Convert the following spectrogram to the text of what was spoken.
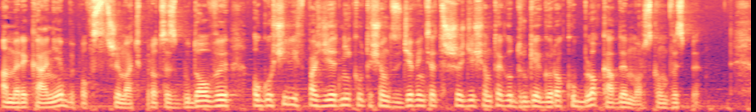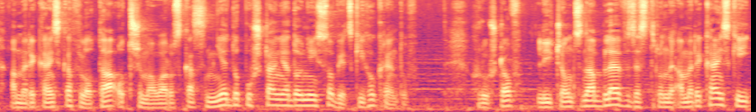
Amerykanie, by powstrzymać proces budowy, ogłosili w październiku 1962 roku blokadę morską wyspy. Amerykańska flota otrzymała rozkaz niedopuszczania do niej sowieckich okrętów. Chruszczow, licząc na blef ze strony amerykańskiej,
